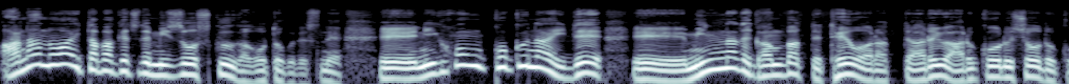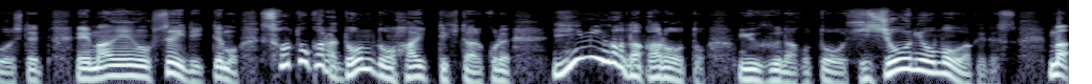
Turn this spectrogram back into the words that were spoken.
穴の開いたバケツで水をすくうがごとくですね、えー、日本国内で、えー、みんなで頑張って手を洗って、あるいはアルコール消毒をして、えー、蔓延を防いでいっても、外からどんどん入ってきたら、これ、意味がなかろうというふうなことを非常に思うわけです。ま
